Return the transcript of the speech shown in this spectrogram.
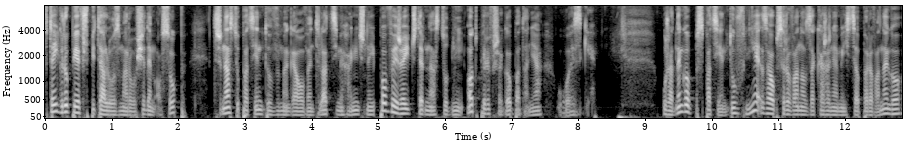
W tej grupie w szpitalu zmarło 7 osób, 13 pacjentów wymagało wentylacji mechanicznej powyżej 14 dni od pierwszego badania USG. U żadnego z pacjentów nie zaobserwowano zakażenia miejsca operowanego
